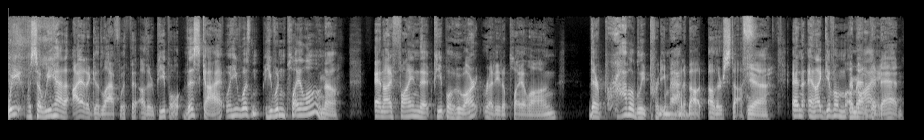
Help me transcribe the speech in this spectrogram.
We so we had a, I had a good laugh with the other people. This guy, well, he wasn't. He wouldn't play along. No. And I find that people who aren't ready to play along, they're probably pretty mad about other stuff. Yeah. And and I give them They're a mad buy. at their dad.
